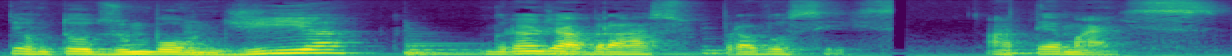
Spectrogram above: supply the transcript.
Tenham todos um bom dia, um grande abraço para vocês. Até mais.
